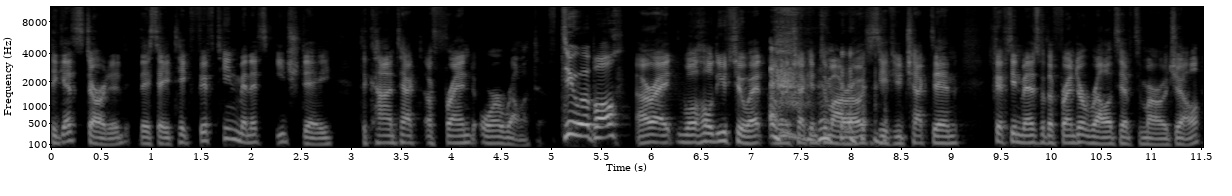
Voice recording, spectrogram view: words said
To get started, they say take 15 minutes each day to contact a friend or a relative. Doable. All right, we'll hold you to it. I'm going to check in tomorrow to see if you checked in 15 minutes with a friend or relative tomorrow, Jill.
